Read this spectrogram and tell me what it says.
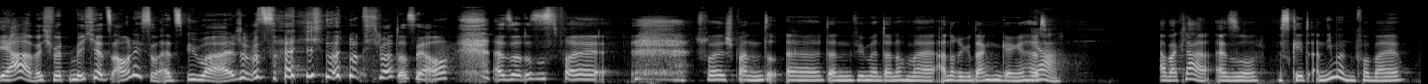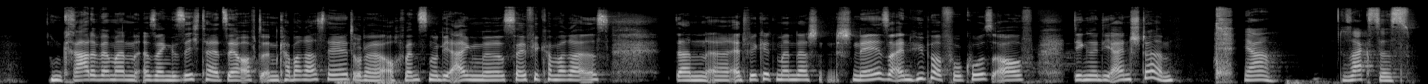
ja, aber ich würde mich jetzt auch nicht so als überalte bezeichnen. Und ich mach das ja auch. Also das ist voll, voll spannend, äh, dann, wie man da nochmal andere Gedankengänge hat. Ja. Aber klar, also es geht an niemandem vorbei. Und gerade wenn man sein Gesicht halt sehr oft in Kameras hält oder auch wenn es nur die eigene Selfie-Kamera ist, dann äh, entwickelt man da sch schnell so einen Hyperfokus auf Dinge, die einen stören. Ja, du sagst es.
